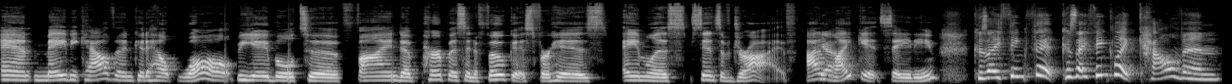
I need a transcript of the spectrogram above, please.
And maybe Calvin could help Walt be able to find a purpose and a focus for his aimless sense of drive. I Yeah. like it, Sadie. Because I think that, because I think like Calvin,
